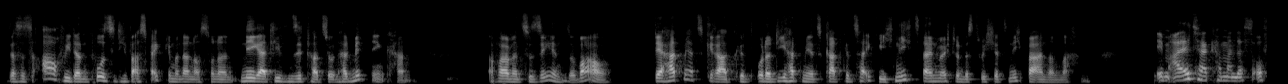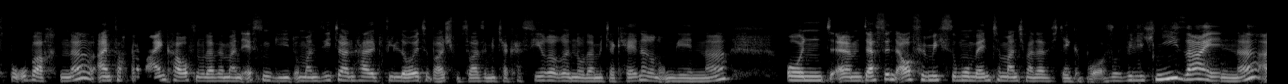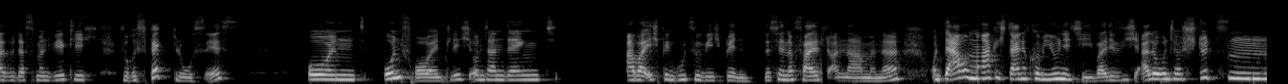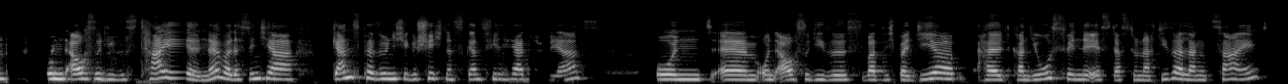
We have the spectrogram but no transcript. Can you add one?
Das ist auch wieder ein positiver Aspekt, den man dann aus so einer negativen Situation halt mitnehmen kann. Auf einmal zu sehen, so wow, der hat mir jetzt gerade oder die hat mir jetzt gerade gezeigt, wie ich nicht sein möchte und das tue ich jetzt nicht bei anderen machen. Im Alltag kann man das oft beobachten, ne? einfach beim Einkaufen oder wenn man essen geht und man sieht dann halt, wie Leute beispielsweise mit der Kassiererin oder mit der Kellnerin umgehen. Ne? Und ähm, das sind auch für mich so Momente manchmal, dass ich denke, boah, so will ich nie sein. Ne? Also, dass man wirklich so respektlos ist und unfreundlich und dann denkt, aber ich bin gut so, wie ich bin. Das ist ja eine Falschannahme. Ne? Und darum mag ich deine Community, weil die sich alle unterstützen und auch so dieses Teilen, ne? weil das sind ja ganz persönliche Geschichten, das ist ganz viel Herzschmerz. Und, ähm, und auch so dieses, was ich bei dir halt grandios finde, ist, dass du nach dieser langen Zeit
